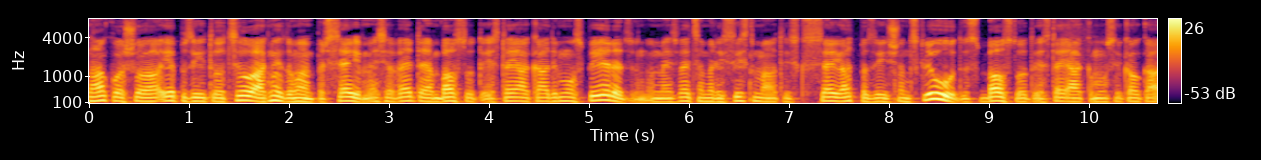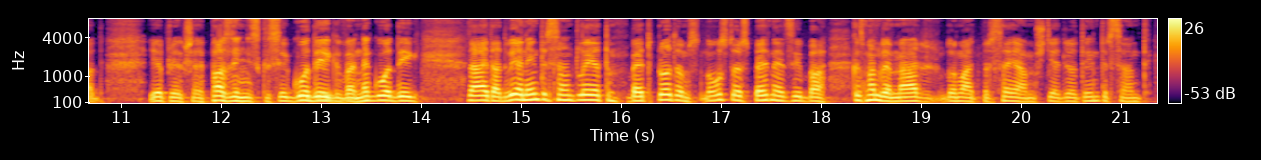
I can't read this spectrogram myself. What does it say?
nākošo iepazīto cilvēku, nedomājam par sevi. Mēs jau vērtējam balstoties tajā, kāda ir mūsu pieredze. Un mēs veicam arī sistemātiskas seju atpazīšanas kļūdas, balstoties tajā, ka mums ir kaut kāda iepriekšēja paziņas, kas ir godīga vai negodīga. Tā ir tāda viena interesanta lieta, bet, protams, no uztveres pētniecībā, kas man vienmēr, domājot par sejām, šķiet ļoti interesanti,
